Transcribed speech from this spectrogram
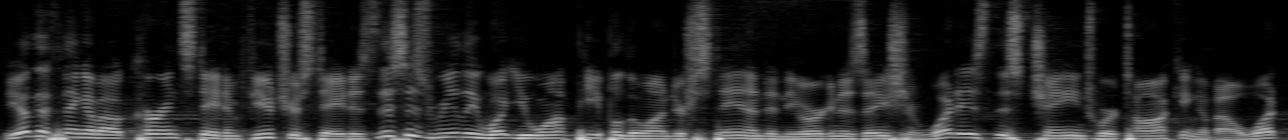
The other thing about current state and future state is this is really what you want people to understand in the organization. What is this change we're talking about? What,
